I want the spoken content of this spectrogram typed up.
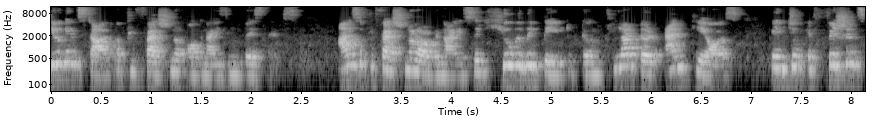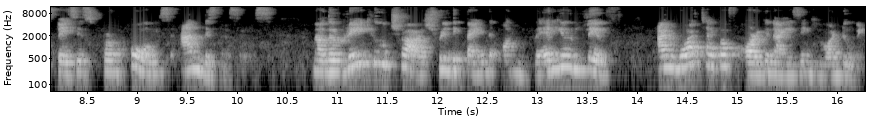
you can start a professional organizing business. As a professional organizer, you will be paid to turn clutter and chaos into efficient spaces for homes and businesses. Now, the rate you charge will depend on where you live and what type of organizing you are doing.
